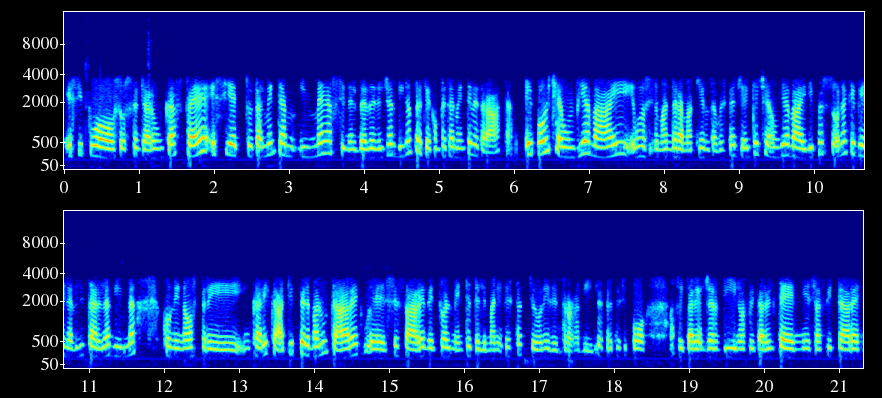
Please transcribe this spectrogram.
e si può sorseggiare un caffè e si è totalmente immersi nel verde del giardino perché è completamente vetrata. E poi c'è un via vai, uno si domanderà ma chi è tutta questa gente, c'è un via vai di persone che viene a visitare la villa con i nostri incaricati per valutare eh, se fare eventualmente delle manifestazioni dentro la villa, perché si può affittare il giardino, affittare il tennis, affittare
